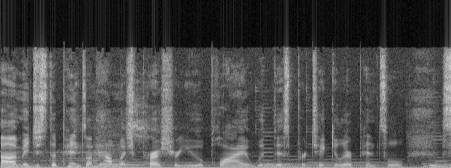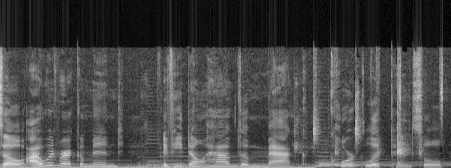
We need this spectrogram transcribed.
Um, it just depends on how much pressure you apply with this particular pencil. So I would recommend if you don't have the MAC Cork lip pencil,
